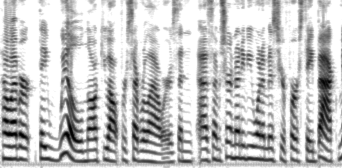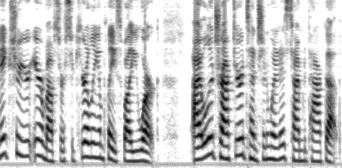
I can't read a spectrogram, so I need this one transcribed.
However, they will knock you out for several hours, and as I'm sure none of you want to miss your first day back, make sure your earmuffs are securely in place while you work. I will attract your attention when it is time to pack up.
